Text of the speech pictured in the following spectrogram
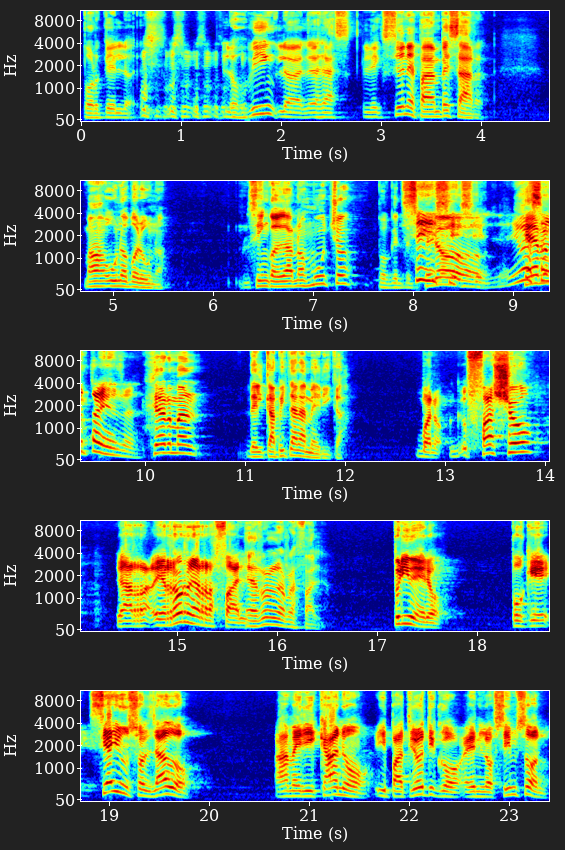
Porque lo- los vin- las lecciones para empezar, vamos uno por uno. Sin colgarnos mucho, porque te- Sí, pero sí, sí. Está bien. Herman del Capitán América. Bueno, fallo, garra- error garrafal. Error de Rafal. Primero, porque si hay un soldado americano y patriótico en Los Simpson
